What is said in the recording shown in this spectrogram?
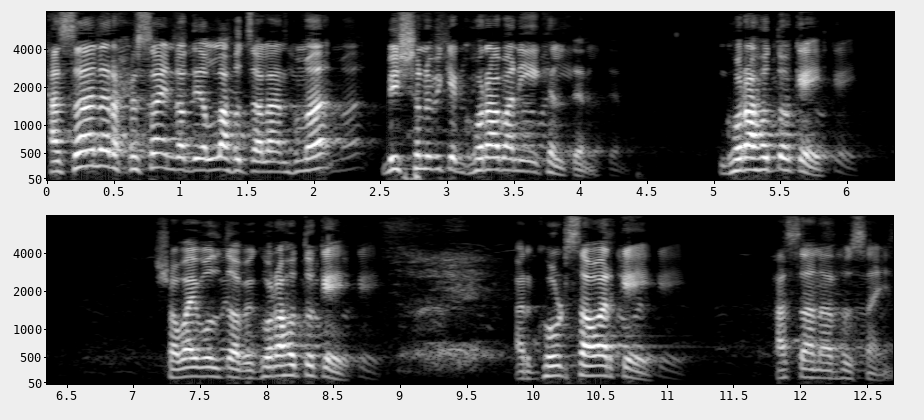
হাসান আর হুসাইন রাদিয়াল্লাহু তাআলা আনহুমা বিশ্বনবীকে ঘোড়া বানিয়ে খেলতেন। ঘোড়া হতো কে? সবাই বলতে হবে, ঘোড়া হতো কে? আর ঘোড়সাওয়ার কে? হাসান আর হুসাইন।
